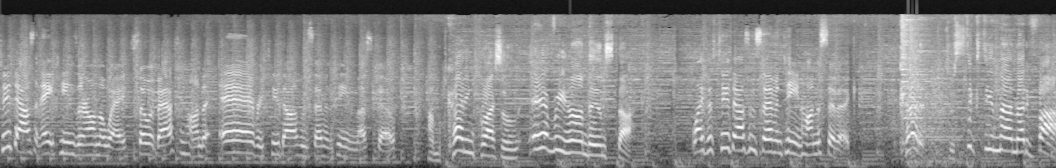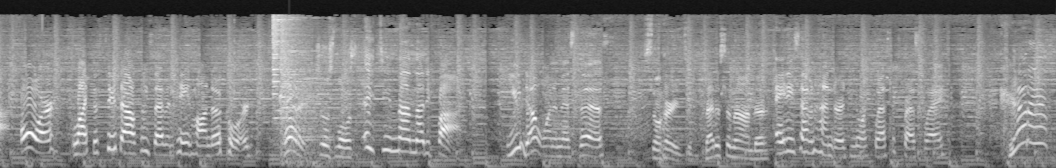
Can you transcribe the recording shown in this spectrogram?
2018s are on the way, so at Battison Honda, every 2017 must go. I'm cutting prices on every Honda in stock. Like this 2017 Honda Civic. Cut it to $69.95. Or like this 2017 Honda Accord. Cut it to as low as $18,995. You don't want to miss this. So hurry to Battison Honda. 8700 Northwest Expressway. Cut it!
